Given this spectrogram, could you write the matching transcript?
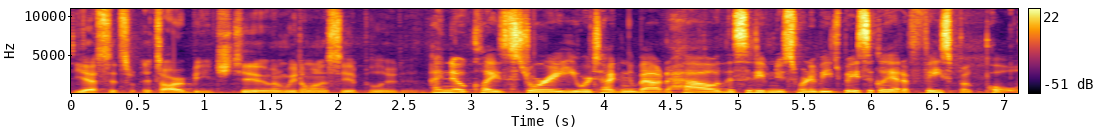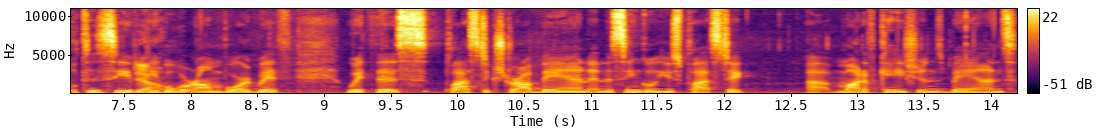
yes, it's it's our beach too, and we don't want to see it polluted. I know Clay's story. You were talking about how the city of New Smyrna Beach basically had a Facebook poll to see if Yeah. people were on board with with this plastic straw ban and the single-use plastic. Uh, modifications bans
